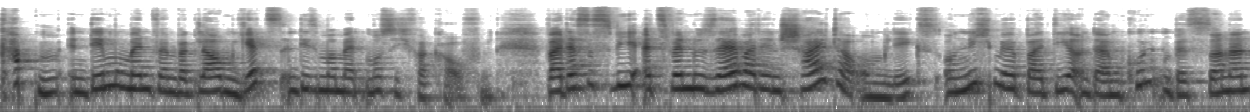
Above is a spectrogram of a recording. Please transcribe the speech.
kappen in dem Moment, wenn wir glauben, jetzt in diesem Moment muss ich verkaufen. Weil das ist wie, als wenn du selber den Schalter umlegst und nicht mehr bei dir und deinem Kunden bist, sondern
